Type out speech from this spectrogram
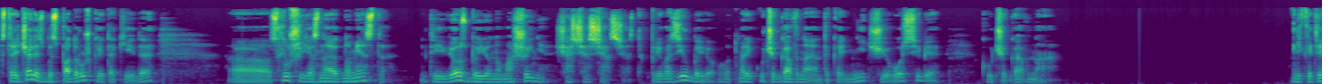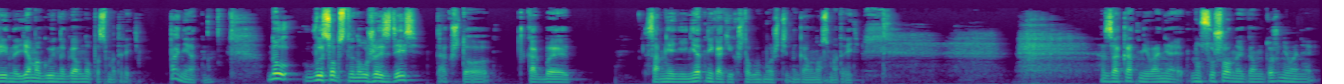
Встречались бы с подружкой такие, да? «А, слушай, я знаю одно место. Ты вез бы ее на машине. Сейчас, сейчас, сейчас, сейчас. Так привозил бы ее. Вот смотри, куча говна. Она такая, ничего себе, куча говна. Екатерина, я могу и на говно посмотреть. Понятно. Ну, вы, собственно, уже здесь, так что, как бы, сомнений нет никаких, что вы можете на говно смотреть. Закат не воняет. Ну, сушеное говно тоже не воняет.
